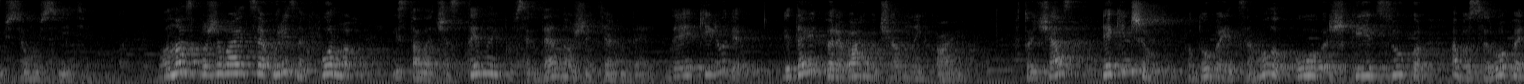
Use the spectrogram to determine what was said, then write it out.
у всьому світі. Вона споживається у різних формах і стала частиною повсякденного життя людей. Деякі люди віддають перевагу чорній каві, в той час як іншим подобається молоко, вершки, цукор або сиропи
